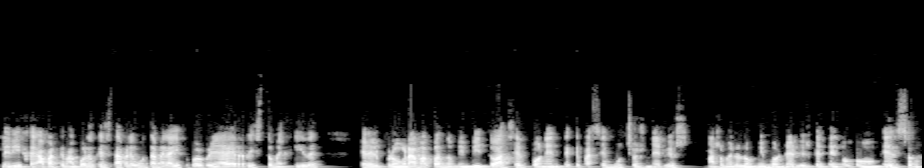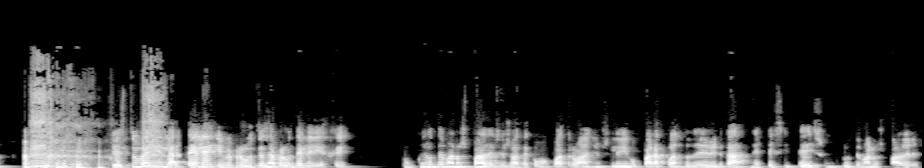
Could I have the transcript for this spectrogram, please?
le dije, aparte me acuerdo que esta pregunta me la hizo por primera vez Risto Mejide, en el programa cuando me invitó a ser ponente, que pasé muchos nervios, más o menos los mismos nervios que tengo con Kenzo. Yo estuve ahí en la tele y me preguntó esa pregunta y le dije, ¿un club de malos padres? Eso hace como cuatro años. Y le digo, para cuando de verdad necesitéis un club de malos padres.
